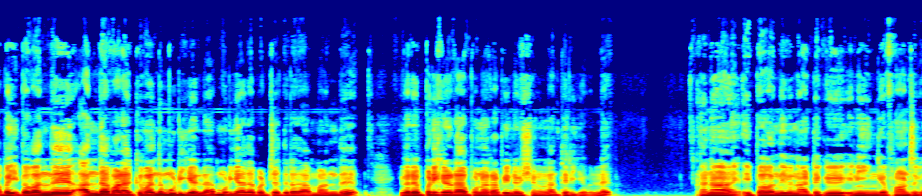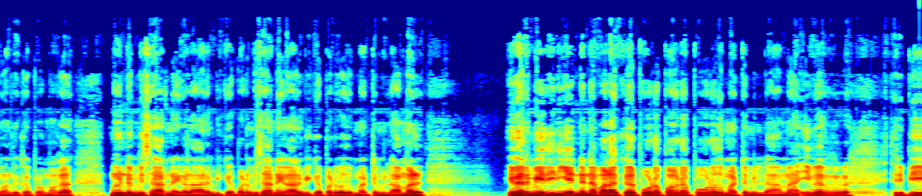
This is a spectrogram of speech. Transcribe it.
அப்போ இப்போ வந்து அந்த வழக்கு வந்து முடியலை. முடியாத பட்சத்தில் தான் வந்து இவர் எப்படி கனடா போனார் அப்படின்ற விஷயங்கள்லாம் தெரியவில்லை. ஆனால் இப்போ வந்து இவர் நாட்டுக்கு இனி இங்கே ஃப்ரான்ஸுக்கு வந்ததுக்கப்புறமாக மீண்டும் விசாரணைகள் ஆரம்பிக்கப்படும். விசாரணைகள் ஆரம்பிக்கப்படுவது மட்டும் இல்லாமல் இவர் மீது இனி என்னென்ன வழக்குகள் போடப்பட போகிறது மட்டும் இல்லாமல் இவர் திருப்பி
